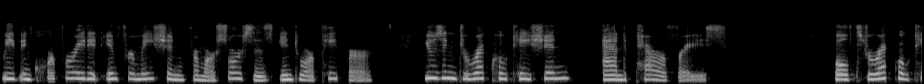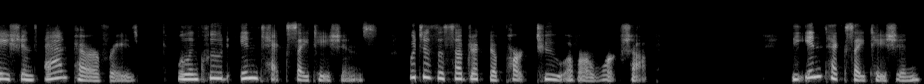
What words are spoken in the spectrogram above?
we've incorporated information from our sources into our paper using direct quotation and paraphrase. Both direct quotations and paraphrase will include in-text citations, which is the subject of part two of our workshop. The in-text citation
